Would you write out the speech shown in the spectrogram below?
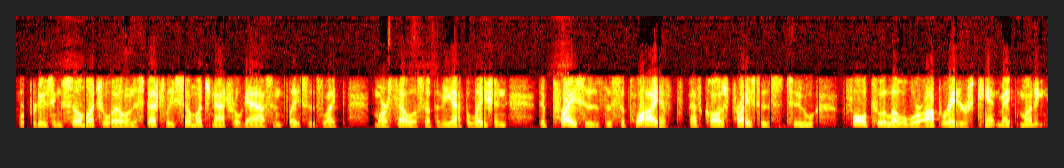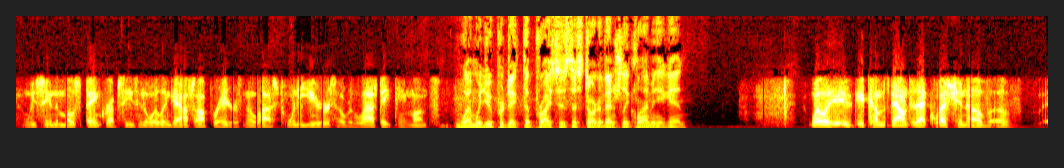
We're producing so much oil and especially so much natural gas in places like Marcellus up in the Appalachian that prices the supply have have caused prices to fall to a level where operators can't make money. We've seen the most bankruptcies in oil and gas operators in the last 20 years over the last 18 months. When would you predict the prices to start eventually climbing again? Well, it, it comes down to that question of, of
